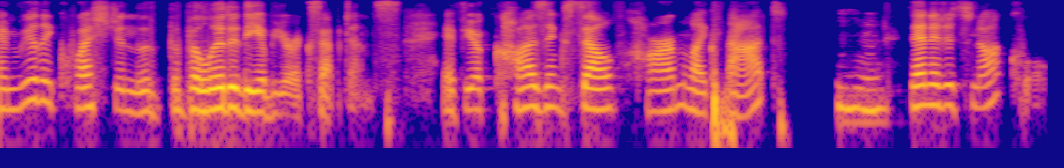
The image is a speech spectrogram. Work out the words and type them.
and really question the, the validity of your acceptance. If you're causing self harm like that, mm-hmm. then it, it's not cool.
